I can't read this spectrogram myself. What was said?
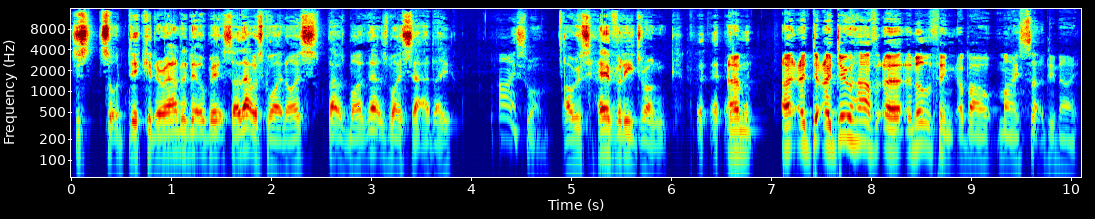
just sort of dicking around a little bit. So that was quite nice. That was my that was my Saturday. Nice one. I was heavily drunk. Um, I, I do- I do have uh, another thing about my Saturday night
